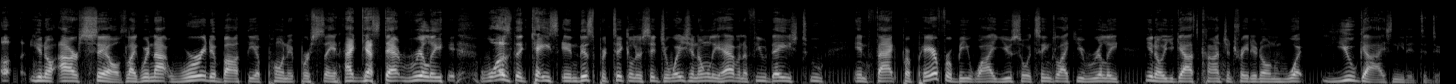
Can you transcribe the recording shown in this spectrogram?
Uh, you know ourselves like we're not worried about the opponent per se and i guess that really was the case in this particular situation only having a few days to in fact prepare for byu so it seems like you really you know you guys concentrated on what you guys needed to do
